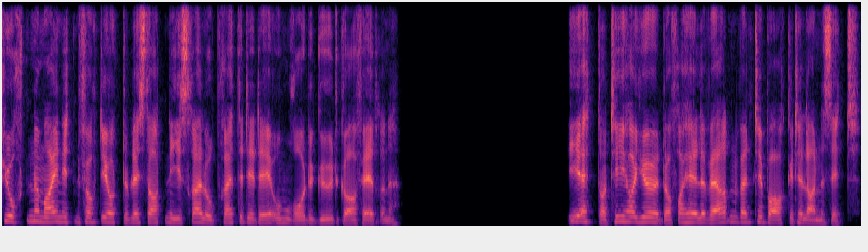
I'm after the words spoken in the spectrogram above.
14. mai 1948 ble staten Israel opprettet i det området Gud ga fedrene. I ettertid har jøder fra hele verden vendt tilbake til landet sitt.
